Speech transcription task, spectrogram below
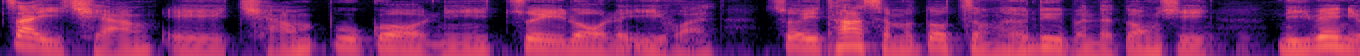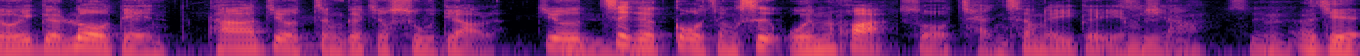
再强也强不过你最弱的一环。所以他什么都整合日本的东西，里面有一个弱点，他就整个就输掉了。就这个过程是文化所产生的一个影响。是，而且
